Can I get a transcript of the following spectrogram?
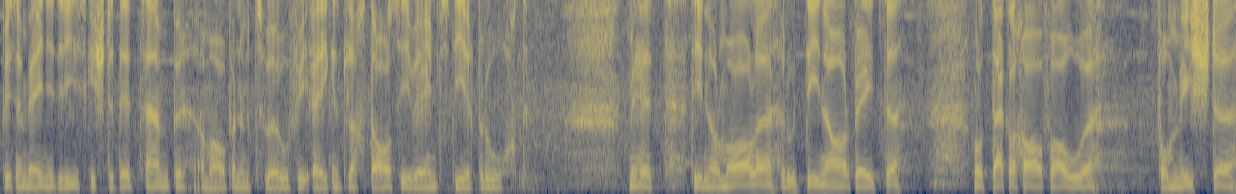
bis am 31. Dezember am Abend um 12 Uhr eigentlich da sein, wenn das Tier braucht. Man hat die normalen Routinearbeiten, die täglich anfallen, vom Misten,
